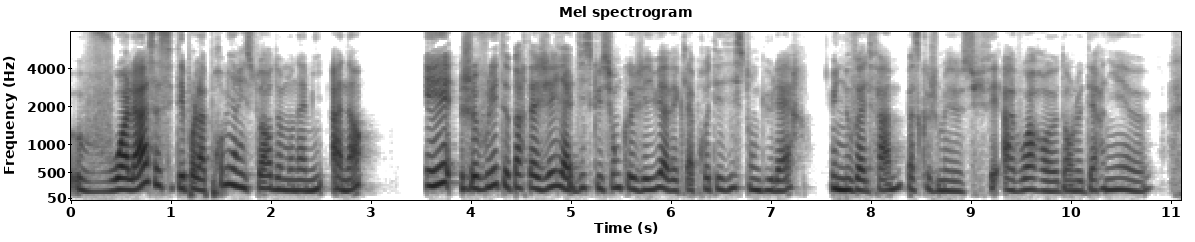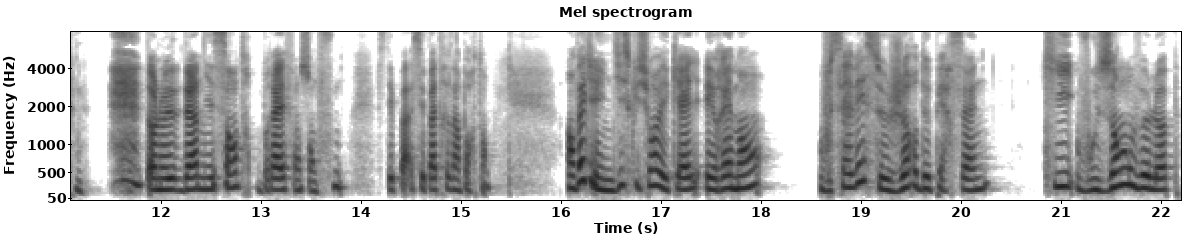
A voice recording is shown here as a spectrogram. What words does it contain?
voilà, ça c'était pour la première histoire de mon amie Anna. Et je voulais te partager la discussion que j'ai eue avec la prothésiste ongulaire, une nouvelle femme, parce que je me suis fait avoir euh, dans le dernier, euh, dans le dernier centre. Bref, on s'en fout. Ce pas, pas très important. En fait, j'ai eu une discussion avec elle et vraiment, vous savez, ce genre de personnes qui vous enveloppent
